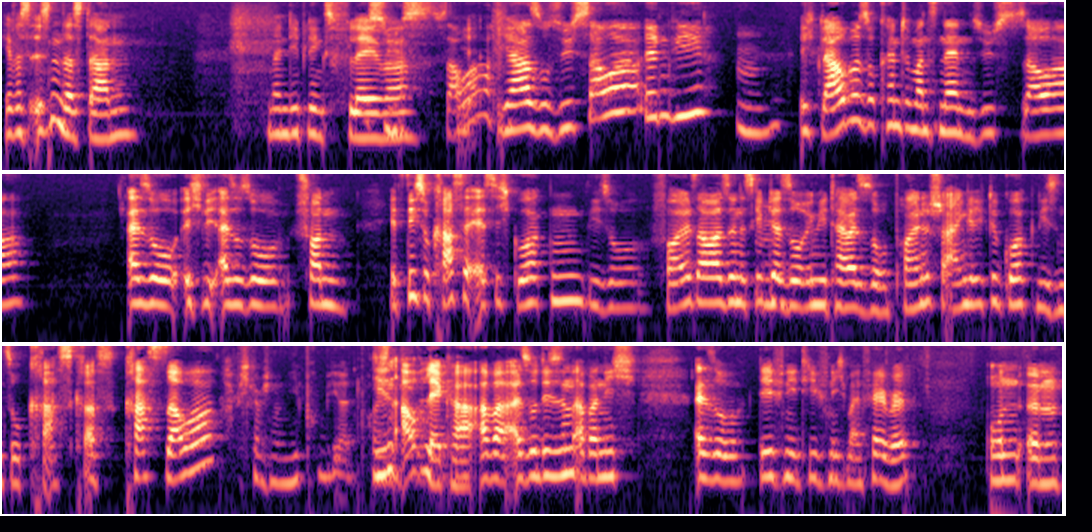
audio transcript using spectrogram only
Ja, was ist denn das dann? Mein Lieblingsflavor. Süß-sauer? Ja, so süß-sauer irgendwie. Mhm. Ich glaube, so könnte man es nennen. Süß-sauer. Also, ich, also so schon, jetzt nicht so krasse Essiggurken, die so voll sauer sind. Es gibt Mhm. ja so irgendwie teilweise so polnische eingelegte Gurken, die sind so krass, krass, krass sauer. Habe ich, glaube ich, noch nie probiert. Die sind auch lecker, aber also die sind aber nicht, also definitiv nicht mein Favorite. Und ähm,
